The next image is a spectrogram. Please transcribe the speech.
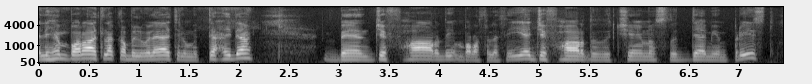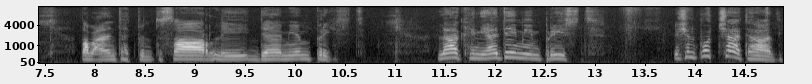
اللي هي مباراة لقب الولايات المتحدة بين جيف هاردي مباراة ثلاثية جيف هاردي ضد شيمس ضد داميان بريست. طبعا انتهت بانتصار لداميان بريست. لكن يا داميان بريست إيش البوتشات هذه؟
